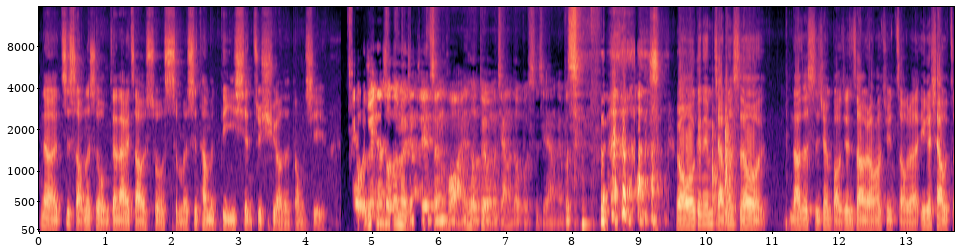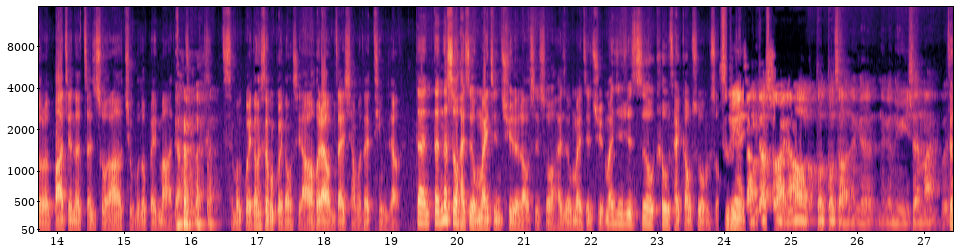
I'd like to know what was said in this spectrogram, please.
那至少那时候我们在大概知道说什么是他们第一线最需要的东西。哎，我觉得你那时候都没有讲这些真话，那时候对我们讲的都不是这样，不是。然后我跟你们讲那时候。拿着十全保健操，然后去走了一个下午，走了八间的诊所，然后全部都被骂这样子，什么鬼东西，什么鬼东西。然后回来我们再想，我在听这样。但但那时候还是有卖进去的，老实说还是有卖进去。卖进去之后，客户才告诉我们说，是不是因为长得比较帅，然后都都找那个那个女医生卖？对，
